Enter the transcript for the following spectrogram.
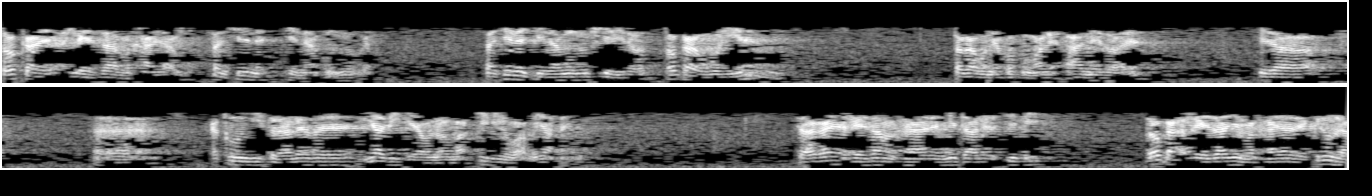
တောကရဲ့အလက်စားမခံရဘူး။ဆန့်ရှင်းတဲ့ကျင်နာမှုမျိုးပဲ။ဆန့်ရှင်းတဲ့ကျင်နာမှုမျိုးဖြစ်ပြီးတော့တောကဝင်ရဲ့တောကဝင်တဲ့ပုဂ္ဂိုလ်ကလည်းအားနေသွားတယ်။ဒီတော့အဲအကူကြီးဆိုတာလည်းပဲရသည့်ကြောင်တော့မှပြည့်ပြည့်ဝမရနိုင်ဘူး။ ဒါကရဲ့အလက်စားမခံရတဲ့မေတ္တာနဲ့ဖြစ်ပြီးလောကအလက်စားခြင်းမခံရတဲ့ကရုဏာ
